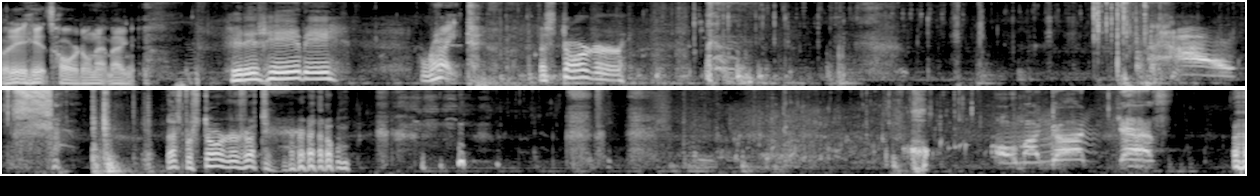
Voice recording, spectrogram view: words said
But it hits hard on that magnet. It is heavy. Right. A starter. Ouch. That's for starters right there, Adam. oh, oh my God. Yes.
